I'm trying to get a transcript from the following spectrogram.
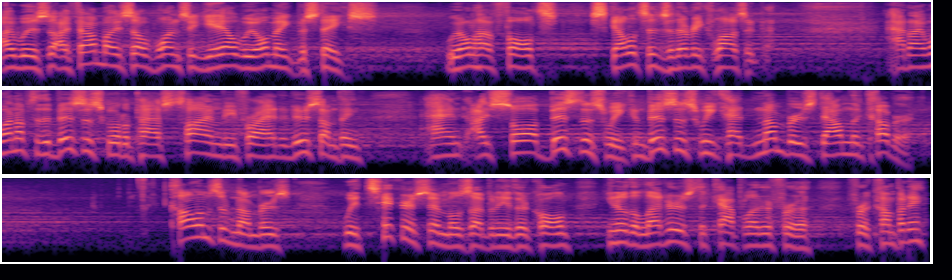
I was I found myself once at Yale, we all make mistakes. We all have faults, skeletons in every closet. And I went up to the business school to pass time before I had to do something, and I saw Business Week, and Business Week had numbers down the cover. Columns of numbers with ticker symbols, I believe they're called. You know, the letters, the cap letter for a, for a company,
